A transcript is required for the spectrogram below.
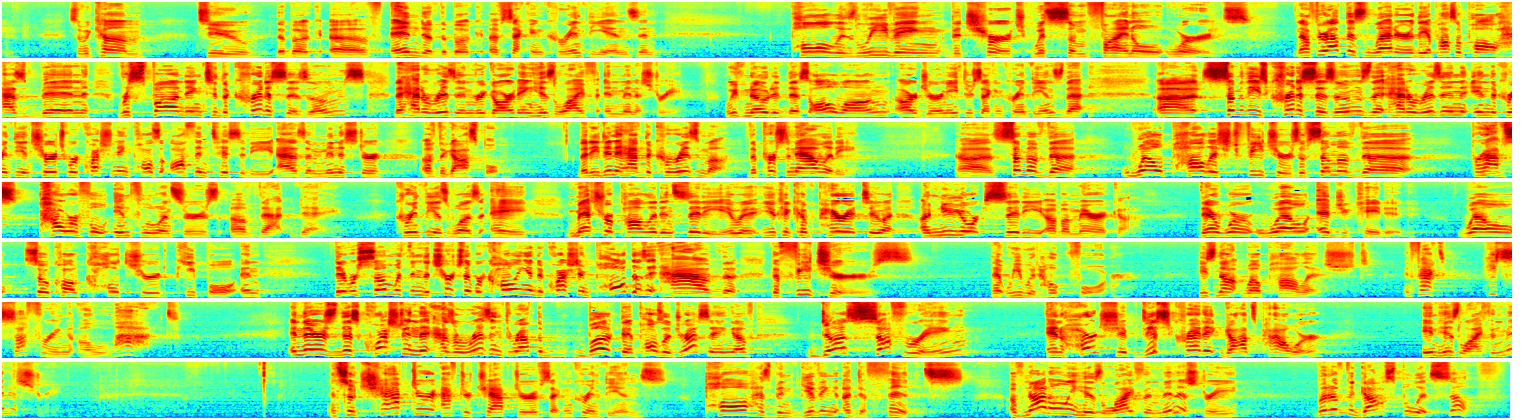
So we come to the book of, end of the book of Second Corinthians, and Paul is leaving the church with some final words. Now, throughout this letter, the Apostle Paul has been responding to the criticisms that had arisen regarding his life and ministry. We've noted this all along our journey through Second Corinthians that uh, some of these criticisms that had arisen in the Corinthian church were questioning Paul's authenticity as a minister of the gospel. That he didn't have the charisma, the personality, uh, some of the well polished features of some of the perhaps powerful influencers of that day. Corinthians was a metropolitan city. It, you could compare it to a, a New York City of America. There were well educated, well so called cultured people. And there were some within the church that were calling into question Paul doesn't have the, the features that we would hope for. He's not well polished. In fact, he's suffering a lot. And there's this question that has arisen throughout the book that Paul's addressing of does suffering and hardship discredit God's power in his life and ministry. And so, chapter after chapter of Second Corinthians, Paul has been giving a defense of not only his life and ministry, but of the gospel itself.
